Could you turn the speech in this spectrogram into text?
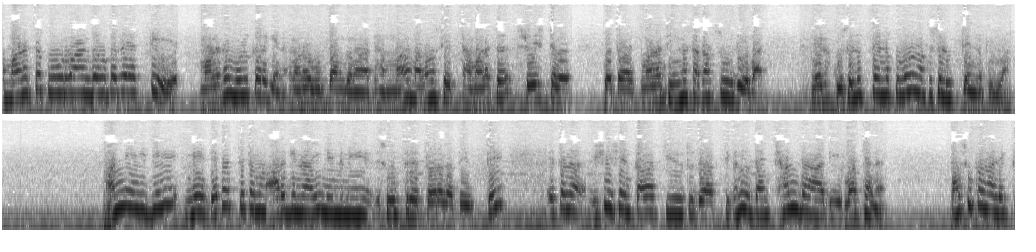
මනස පූර්වාංගමකට ඇත්තේ. මනස මුල් කරගෙන මනෝපුබ්බංගමා ධම්මා මනෝසෙට්ඨා මනස ශ්‍රේෂ්ඨ කොටවත් මනසින්ම සකස් වූ දේවල්. මේක කුසලුත් වෙන්න පුළුවන් අකුසලුත් වෙන්න පුළුවන්. අන්නේ විදිහේ මේ දෙපැත්තටම අරගෙනයි මෙන්න මේ සූත්‍රය තෝරගත යුත්තේ. එතන විශේෂයෙන් තවත් කිය යුතු දෙයක් තිබෙනවා. දැන් ඡන්ද ආදී වචන පසු කාලෙක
